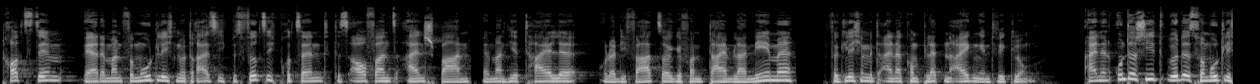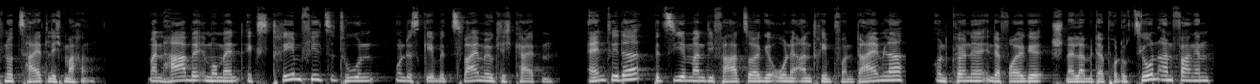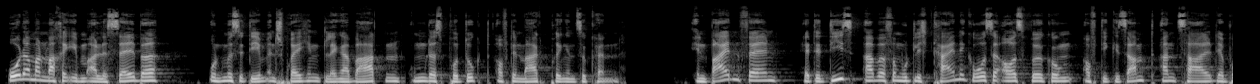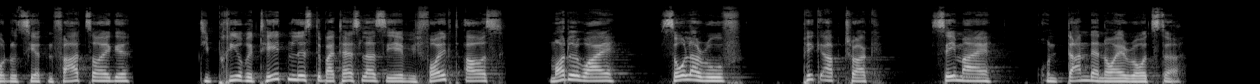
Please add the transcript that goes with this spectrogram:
Trotzdem werde man vermutlich nur 30 bis 40 Prozent des Aufwands einsparen, wenn man hier Teile oder die Fahrzeuge von Daimler nehme, verglichen mit einer kompletten Eigenentwicklung. Einen Unterschied würde es vermutlich nur zeitlich machen. Man habe im Moment extrem viel zu tun und es gäbe zwei Möglichkeiten. Entweder beziehe man die Fahrzeuge ohne Antrieb von Daimler und könne in der Folge schneller mit der Produktion anfangen oder man mache eben alles selber und müsse dementsprechend länger warten, um das Produkt auf den Markt bringen zu können. In beiden Fällen hätte dies aber vermutlich keine große Auswirkung auf die Gesamtanzahl der produzierten Fahrzeuge. Die Prioritätenliste bei Tesla sehe wie folgt aus. Model Y, Solar Roof, Pickup Truck, Semi und dann der neue Roadster.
